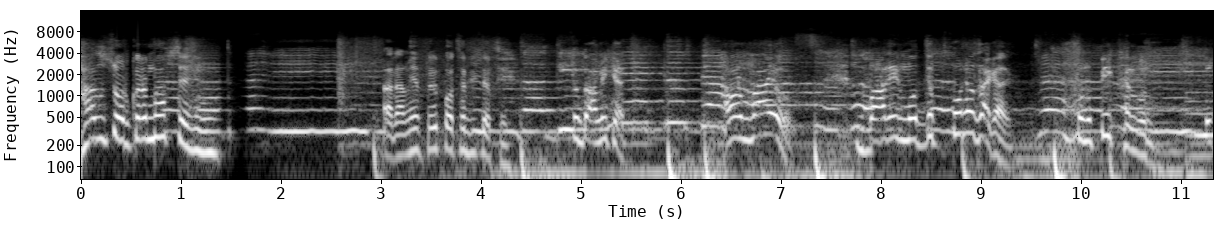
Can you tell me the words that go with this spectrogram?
হাত জোর করে মাপ চাইনি আর আমি আপনার কথা দিতেছি। কিন্তু আমি কেন? আমার মায়ও বাড়ির মধ্যে কোনো জায়গায় কোনো পিক ফেলব না। এই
